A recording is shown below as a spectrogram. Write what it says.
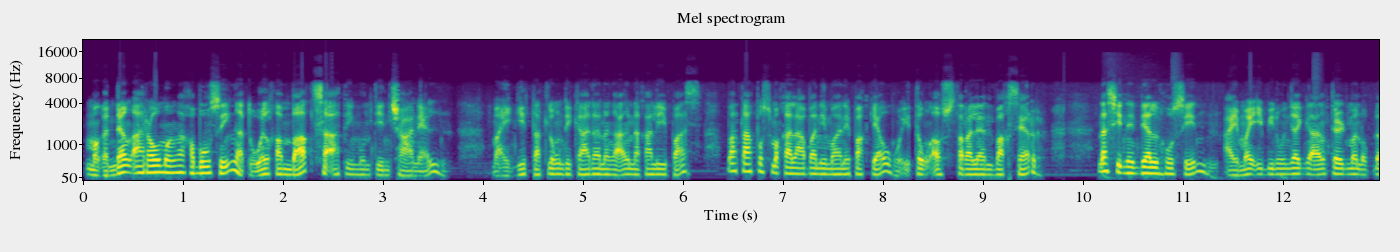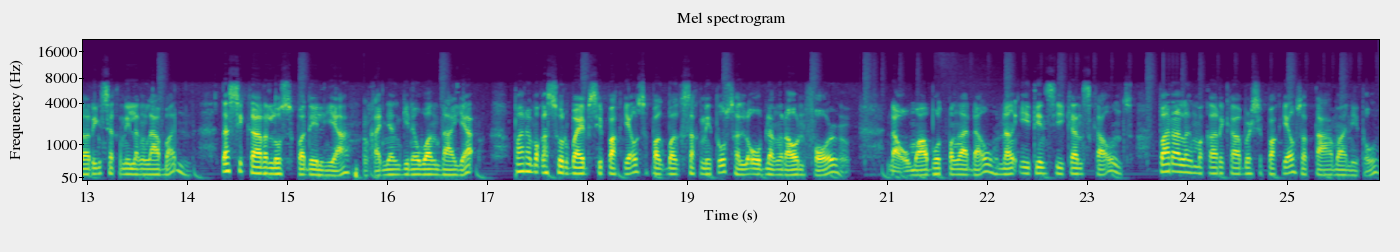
Magandang araw mga kabusing at welcome back sa ating Muntin Channel. Mahigit tatlong dekada na nga ang nakalipas matapos makalaban ni Manny Pacquiao itong Australian boxer na si Nedel Hussein ay may ibinunyag nga ang third man of the ring sa kanilang laban na si Carlos Padilla ang kanyang ginawang daya para makasurvive si Pacquiao sa pagbagsak nito sa loob ng round 4 na umabot pa nga daw ng 18 seconds counts para lang makarecover si Pacquiao sa tama nito.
